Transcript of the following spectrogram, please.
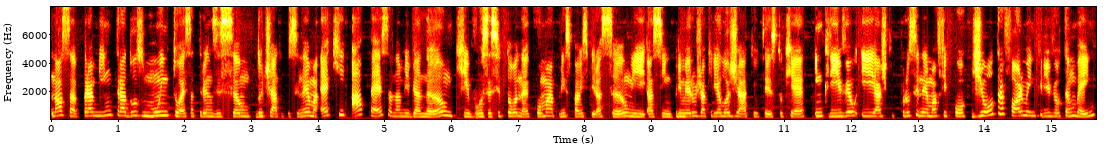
nossa, para mim traduz muito essa transição do teatro para o cinema é que a peça Namíbia Não, que você citou, né, como a principal inspiração e, assim, primeiro já queria elogiar aqui o texto que é é incrível e acho que pro cinema ficou de outra forma incrível também.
